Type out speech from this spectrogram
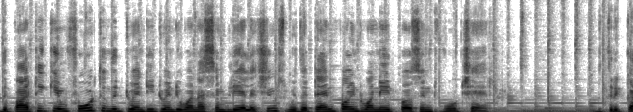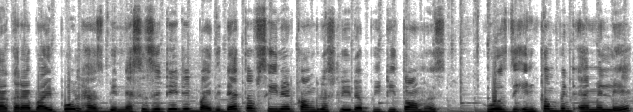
The party came fourth in the 2021 assembly elections with a 10.18% vote share. The Trikakara bypoll has been necessitated by the death of senior Congress leader P.T. Thomas, who was the incumbent MLA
